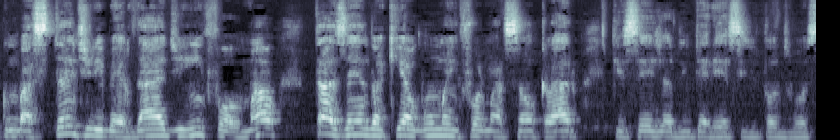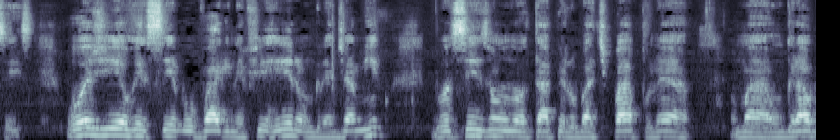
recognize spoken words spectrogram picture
com bastante liberdade, informal, trazendo aqui alguma informação, claro, que seja do interesse de todos vocês. Hoje eu recebo o Wagner Ferreira, um grande amigo. Vocês vão notar pelo bate-papo, né, uma, um grau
